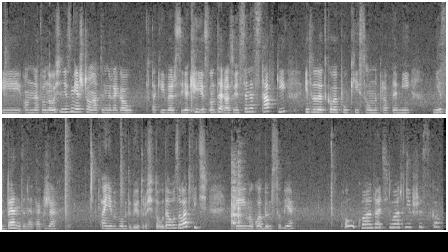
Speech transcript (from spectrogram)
i one na pewno się nie zmieszczą na ten regał w takiej wersji, jakiej jest on teraz, więc te nadstawki i te dodatkowe półki są naprawdę mi niezbędne, także fajnie by było, gdyby jutro się to udało załatwić i mogłabym sobie poukładać ładnie wszystko.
